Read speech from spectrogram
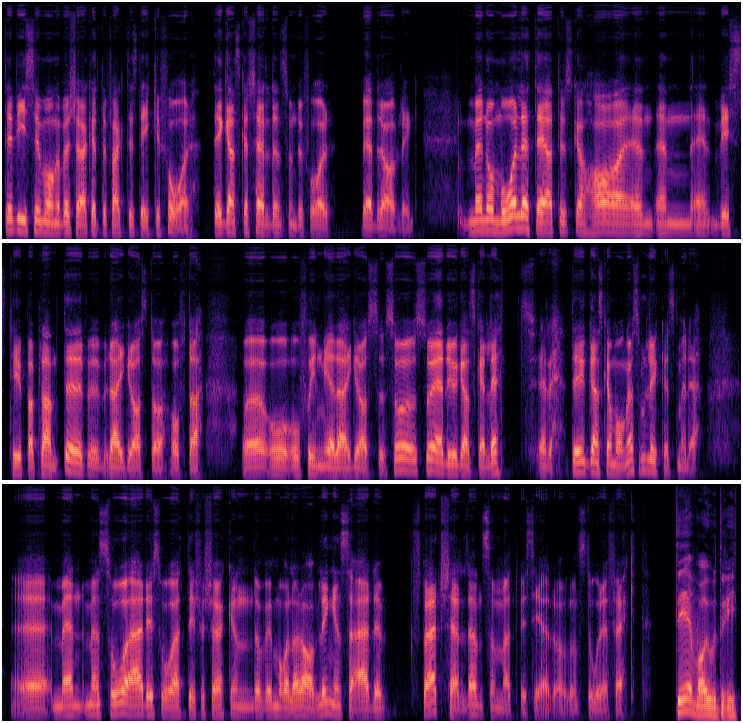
det visar ju många försök att du faktiskt inte får. Det är ganska sällan som du får bättre avling. Men om målet är att du ska ha en, en, en viss typ av planter, rajgras då ofta, och, och, få in mer rajgras, så, så är det ju ganska lätt eller det är ganska många som lyckas med det. Eh, men, men så er det så at i forsøken, da vi måler avlingen så er det svært sjelden som at vi ser noen stor effekt. Det var jo dritt.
